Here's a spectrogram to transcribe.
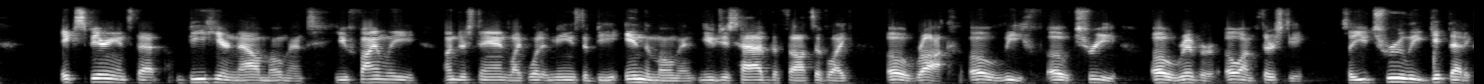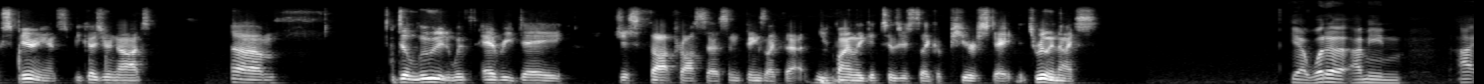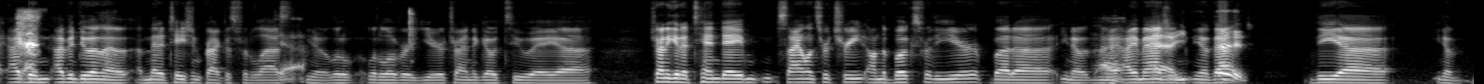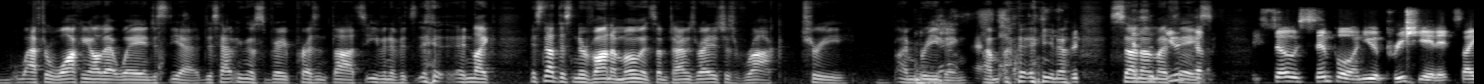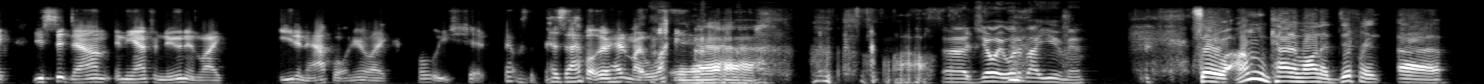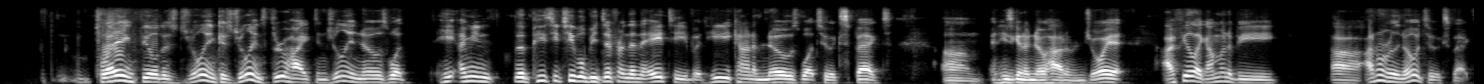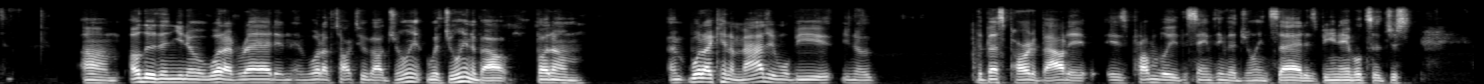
experience that be here now moment. You finally understand like what it means to be in the moment. You just have the thoughts of like oh rock oh leaf oh tree oh river oh i'm thirsty so you truly get that experience because you're not um, diluted with everyday just thought process and things like that. You finally get to just like a pure state. It's really nice. Yeah, what a I mean, I, I've been I've been doing a, a meditation practice for the last Yeah. you know a little a little over a year, trying to go to a uh, trying to get a ten day silence retreat on the books for the year. But uh, you know, I, I imagine Yeah, you know that Good. The uh, you know after walking all that way and just yeah just having those very present thoughts, even if it's and like it's not this nirvana moment sometimes, right? It's just rock, tree. I'm breathing. I'm, you know, sun That's on my face. It's so simple, and you appreciate it. It's like you sit down in the afternoon and like eat an apple, and you're like, "Holy shit, that was the best apple I've ever had in my life." Yeah. wow. Uh, Joey, what about you, man? So I'm kind of on a different uh, playing field as Julian because Julian's through hiked and Julian knows what he. I mean, the PCT will be different than the AT, but he kind of knows what to expect, um, and he's going to know how to enjoy it. I feel like I'm going to be. Uh, I don't really know what to expect, um, other than you know what I've read and, and what I've talked to about Julian with Julian about. But um, what I can imagine will be you know the best part about it is probably the same thing that Julian said is being able to just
